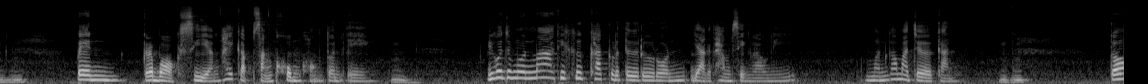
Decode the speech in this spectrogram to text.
อือฮึเป็นกระบอกเสียงให้กับสังคมของตนเองอื มมีคนจำนวนมากที่คึกคักกระตือรือร้น อยากทำสิ่งเหล่านี้ มันก็มาเจอกันอือฮึก็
